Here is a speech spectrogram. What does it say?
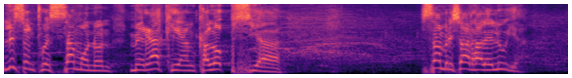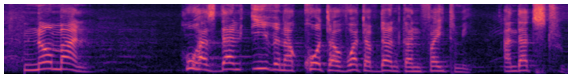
Listen to a sermon on Meraki and Kalopsia. Somebody shout hallelujah. No man who has done even a quarter of what I've done can fight me. And that's true.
